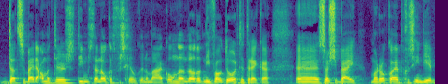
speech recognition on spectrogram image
dat ze bij de amateursteams dan ook het verschil kunnen maken... om dan wel dat niveau door te trekken. Eh, zoals je bij Marokko hebt gezien. Die hebben,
